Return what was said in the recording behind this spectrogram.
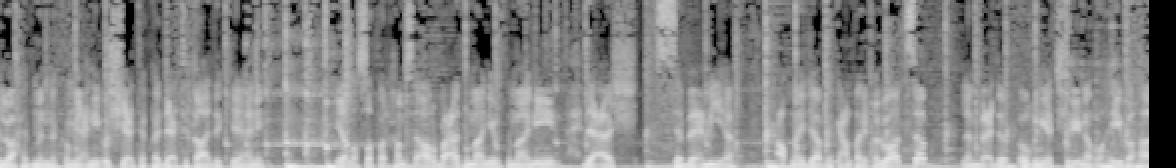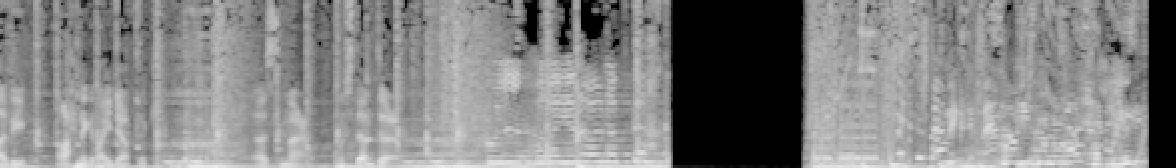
كل واحد منكم يعني وش يعتقد اعتقادك يعني. يلا صفر خمسة أربعة ثمانية وثمانين أحد سبعمية. عطنا إجابتك عن طريق الواتساب. لما بعد أغنية شيرين الرهيبة هذه راح نقرأ إجابتك. أسمع واستمتع كلها غيرانة بتحكي Saudi's number one hit music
